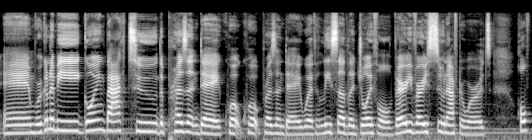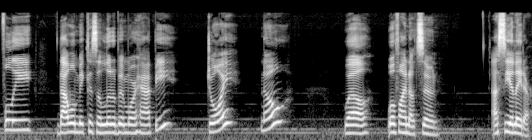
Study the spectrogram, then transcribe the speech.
and we're gonna be going back to the present day, quote, quote, present day, with Lisa the Joyful very, very soon afterwards. Hopefully, that will make us a little bit more happy? Joy? No? Well, we'll find out soon. I'll see you later.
